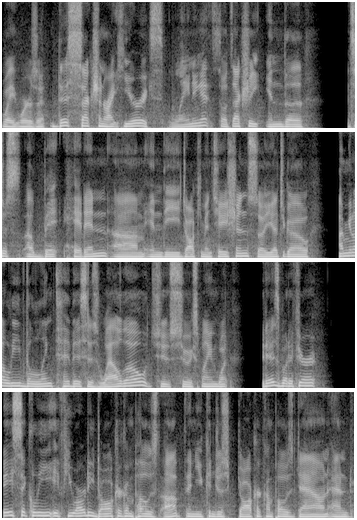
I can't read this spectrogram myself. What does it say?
wait, where is it? This section right here explaining it. So it's actually in the, it's just a bit hidden um, in the documentation. So you have to go, I'm going to leave the link to this as well, though, to, to explain what it is. But if you're basically, if you already Docker composed up, then you can just Docker compose down and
